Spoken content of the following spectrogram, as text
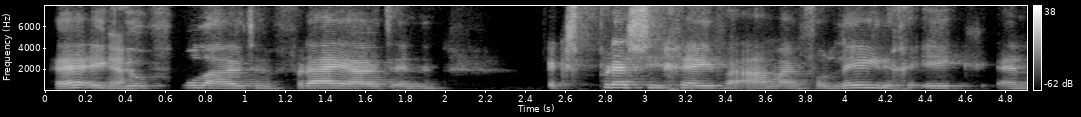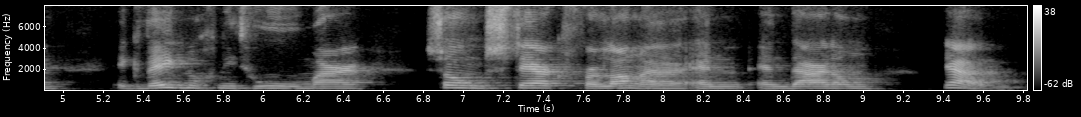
Hè? Ik wil voluit en vrijuit en expressie geven aan mijn volledige ik. En ik weet nog niet hoe, maar zo'n sterk verlangen. En, en daar dan ja,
